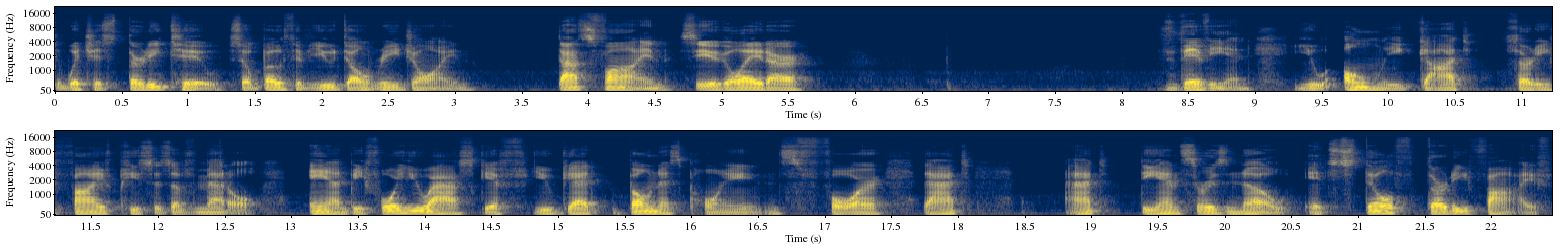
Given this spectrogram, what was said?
which is 32. So both of you don't rejoin. That's fine. See you later. Vivian, you only got 35 pieces of metal. And before you ask if you get bonus points for that, at the answer is no. It's still 35.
